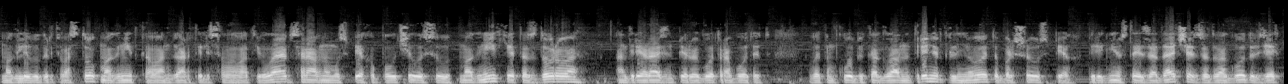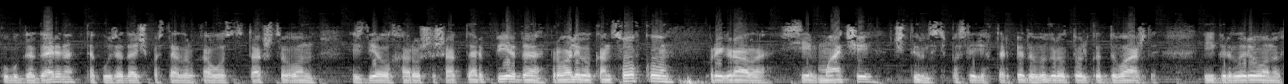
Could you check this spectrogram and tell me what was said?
могли выиграть Восток, Магнитка, Авангард или Салават Юлаев. С равным успехом получилось у Магнитки, это здорово. Андрей Разин первый год работает в этом клубе как главный тренер, для него это большой успех. Перед ним стоит задача за два года взять Кубок Гагарина. Такую задачу поставил руководство. Так что он сделал хороший шаг. Торпеда провалила концовку, проиграла 7 матчей, 14 последних торпеда выиграл только дважды. Игорь Ларионов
